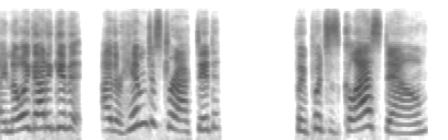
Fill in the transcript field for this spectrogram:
I know I gotta give it either him distracted, but he puts his glass down.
